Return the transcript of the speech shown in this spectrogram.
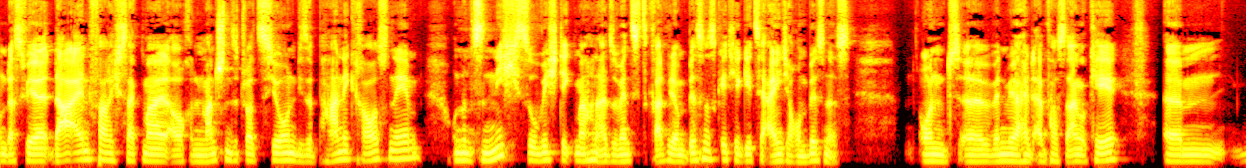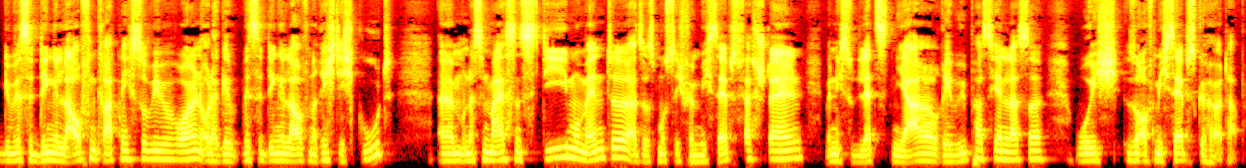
Und dass wir da einfach, ich sag mal, auch in manchen Situationen diese Panik rausnehmen und uns nicht so wichtig machen. Also wenn es jetzt gerade wieder um Business geht, hier geht es ja eigentlich auch um Business. Und äh, wenn wir halt einfach sagen, okay, ähm, gewisse Dinge laufen gerade nicht so, wie wir wollen, oder gewisse Dinge laufen richtig gut. Ähm, und das sind meistens die Momente, also das musste ich für mich selbst feststellen, wenn ich so die letzten Jahre Revue passieren lasse, wo ich so auf mich selbst gehört habe.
